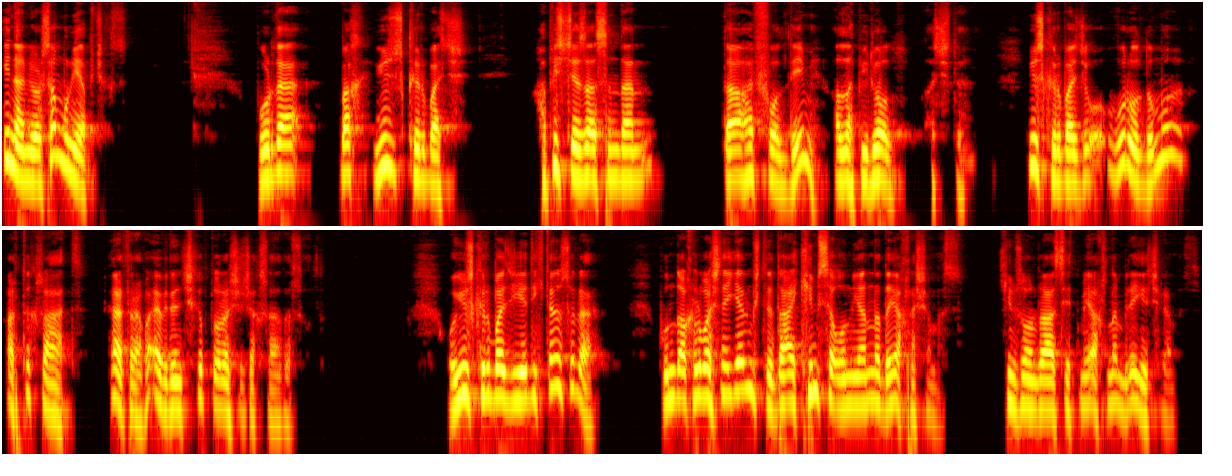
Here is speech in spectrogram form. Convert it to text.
İnanıyorsan bunu yapacaksın. Burada bak yüz kırbaç hapis cezasından daha hafif oldu değil mi? Allah bir yol açtı. Yüz kırbacı vuruldu mu artık rahat. Her tarafa evden çıkıp dolaşacak sağda solda. O yüz kırbacı yedikten sonra bunda akıl başına gelmiştir. Daha kimse onun yanına da yaklaşamaz. Kimse onu rahatsız etmeyi aklından bile geçiremez.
